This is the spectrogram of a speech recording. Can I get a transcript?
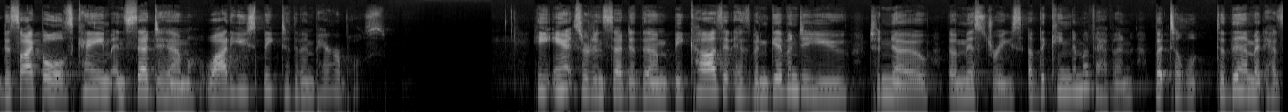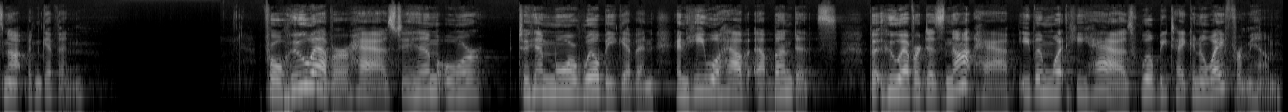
disciples came and said to him, Why do you speak to them in parables? He answered and said to them, Because it has been given to you to know the mysteries of the kingdom of heaven, but to, to them it has not been given. For whoever has, to him or to him more will be given, and he will have abundance. But whoever does not have, even what he has, will be taken away from him.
